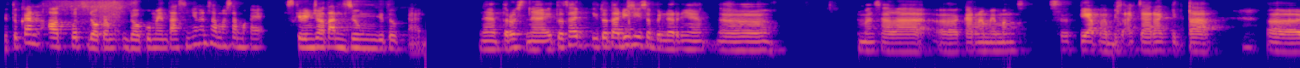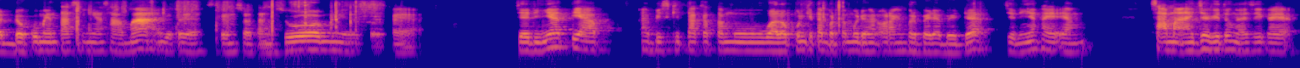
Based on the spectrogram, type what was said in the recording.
itu kan output dokum- dokumentasinya kan sama-sama kayak screenshotan Zoom gitu kan. Nah terus, nah itu tadi itu tadi sih sebenarnya eh, masalah eh, karena memang setiap habis acara kita eh, dokumentasinya sama gitu ya, screenshotan Zoom gitu kayak jadinya tiap habis kita ketemu walaupun kita bertemu dengan orang yang berbeda-beda jadinya kayak yang sama aja gitu nggak sih? Kayak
